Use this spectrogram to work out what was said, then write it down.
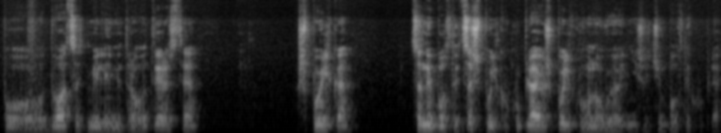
по 20 мм отверстя, шпилька. Це не болти, це шпилька. Купляю шпильку, воно вигідніше, ніж болти купляю.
